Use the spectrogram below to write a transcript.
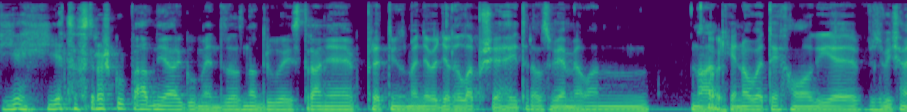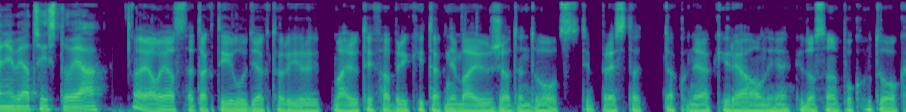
Je, je to trošku pádny argument. Zas na druhej strane predtým sme nevedeli lepšie. Hej, teraz vieme len na aké nové technológie zvyčajne viacej stoja. Aj, ale jasné, tak tí ľudia, ktorí majú tie fabriky, tak nemajú žiaden dôvod s tým prestať ako nejaký reálny. Keď dostanú pokutu, OK.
